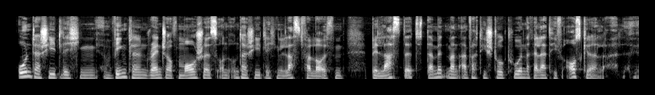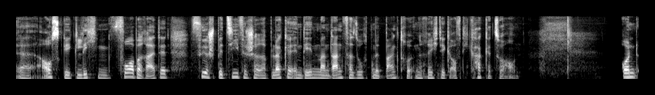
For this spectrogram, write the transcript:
unterschiedlichen Winkeln, Range of Motions und unterschiedlichen Lastverläufen belastet, damit man einfach die Strukturen relativ ausge, äh, ausgeglichen vorbereitet für spezifischere Blöcke, in denen man dann versucht, mit Bankdrücken richtig auf die Kacke zu hauen. Und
